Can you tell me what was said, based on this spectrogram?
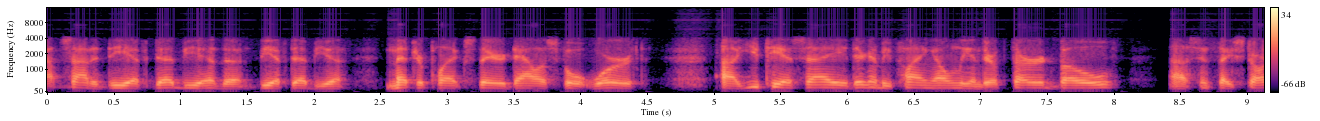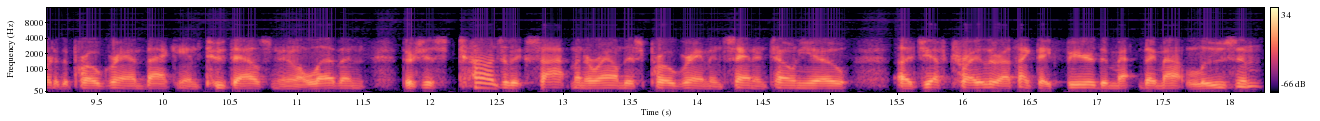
outside of DFW, the DFW Metroplex there, Dallas Fort Worth. Uh, UTSA, they're going to be playing only in their third bowl since they started the program back in 2011. There's just tons of excitement around this program in San Antonio. Uh, Jeff Traylor, I think they feared they might, they might lose him,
